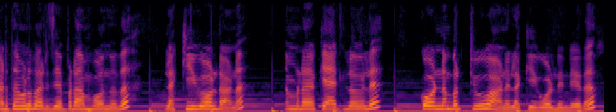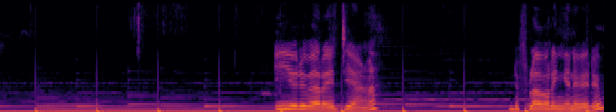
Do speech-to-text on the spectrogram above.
അടുത്ത നമ്മൾ പരിചയപ്പെടാൻ പോകുന്നത് ലക്കി ഗോൾഡ് ആണ്. നമ്മുടെ കാറ്റലോഗിൽ കോഡ് നമ്പർ ടു ആണ് ലക്കി ഗോൾഡിന്റേത് ഈ ഒരു വെറൈറ്റിയാണ് ഇതിന്റെ ഫ്ലവർ ഇങ്ങനെ വരും.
